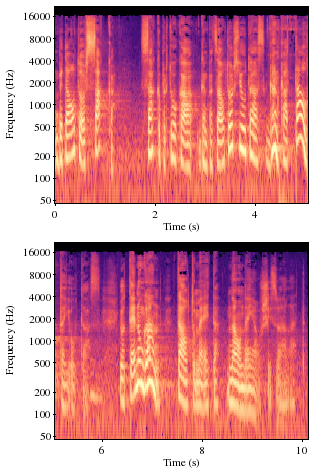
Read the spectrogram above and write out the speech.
bet autors saka, saka par to, kā gan pats autors jūtās, gan kā tauta jūtās. Jo te nu gan tautu meita nav nejauši izvēlēta.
